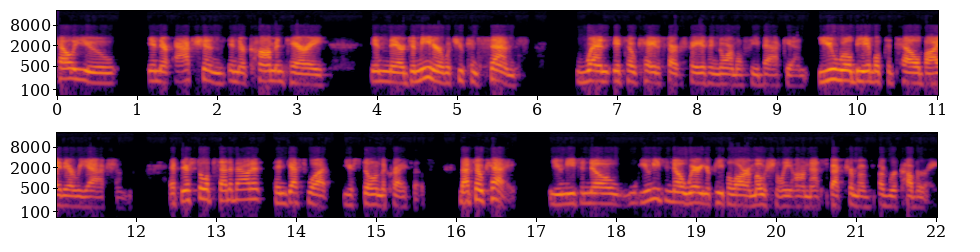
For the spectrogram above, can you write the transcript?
tell you in their actions, in their commentary, in their demeanor, which you can sense, when it's okay to start phasing normalcy back in. You will be able to tell by their reactions. If they're still upset about it, then guess what? You're still in the crisis. That's okay. You need to know you need to know where your people are emotionally on that spectrum of, of recovery.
